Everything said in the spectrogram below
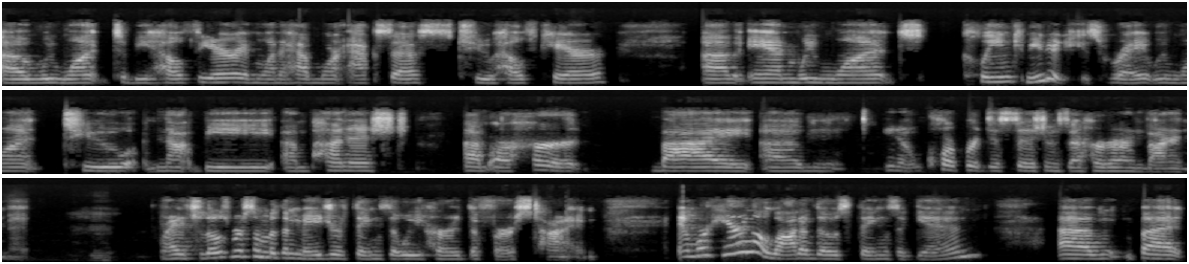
Uh, we want to be healthier and want to have more access to health care. Um, and we want clean communities, right? We want to not be um, punished um, or hurt by, um, you know, corporate decisions that hurt our environment, mm-hmm. right? So those were some of the major things that we heard the first time. And we're hearing a lot of those things again. Um, but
